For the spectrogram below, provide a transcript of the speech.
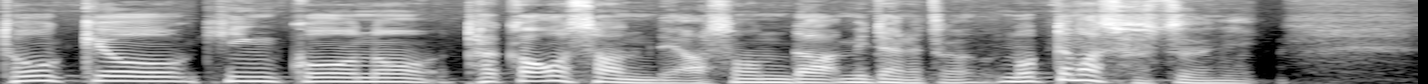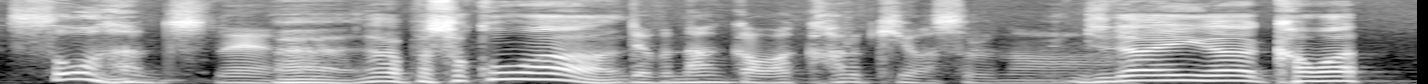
東京近郊の高尾山で遊んだみたいなやつが載ってます普通に。そうなんですね。えー、だからやっぱそこはでもなんかわかる気がするな。時代が変わって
